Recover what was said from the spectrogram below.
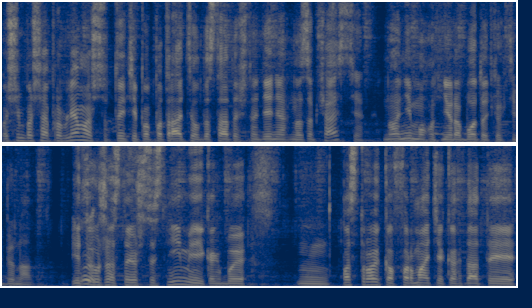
очень большая проблема, что ты, типа, потратил достаточно денег на запчасти, но они могут не работать, как тебе надо. И Ну, ты уже остаешься с ними, и как бы постройка в формате, когда ты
